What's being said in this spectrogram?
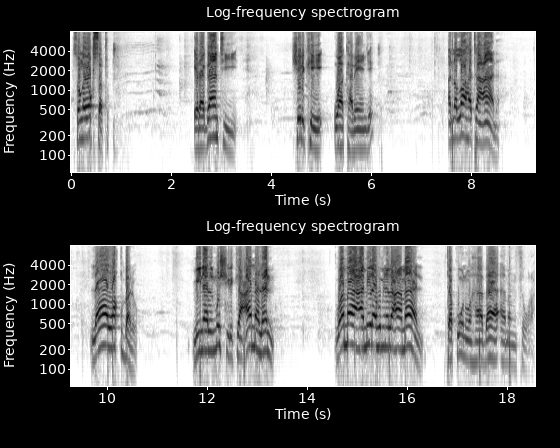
Ensonga yokusatu. Eraga nti shiriki wakabenje ana allaha taala la yaqbalu min almushriki amalan wama amilahu min alamal takunu habaa manthura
